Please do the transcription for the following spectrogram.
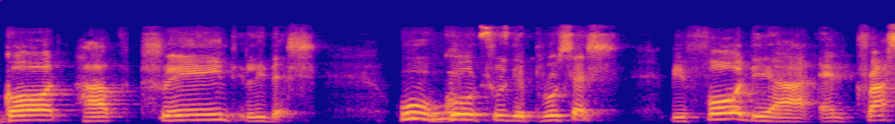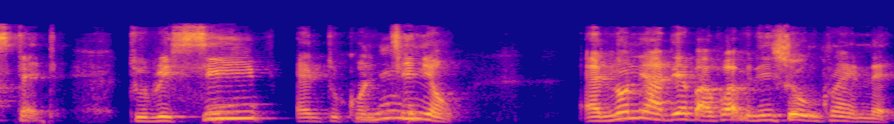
God have trained leaders who go through the process before they are entrusted to receive and to continue. Ɛno ne adeɛ baako a mede hyɛ wo nkran nnɛ.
